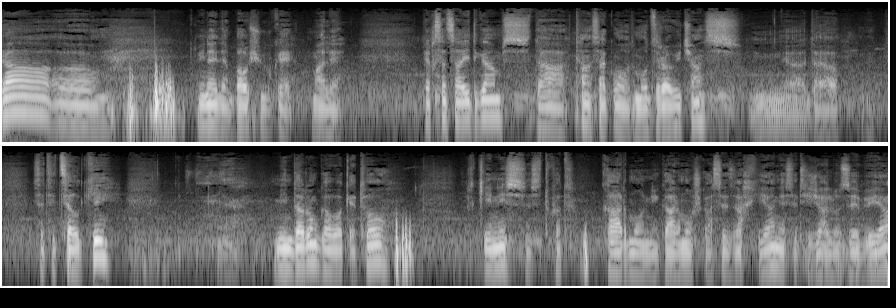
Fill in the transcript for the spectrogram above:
და ვინაიდან ბავშვი უკვე მალე ფეხსაც აიდგამს და თან საკმაოდ მოძრავი ჩანს და ესეთი ცელკი მინდა რომ გავაკეთო რკინის ესე თქვა გარმონი გარმოშკას ეძახიან ესეთი ჟალუზებია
